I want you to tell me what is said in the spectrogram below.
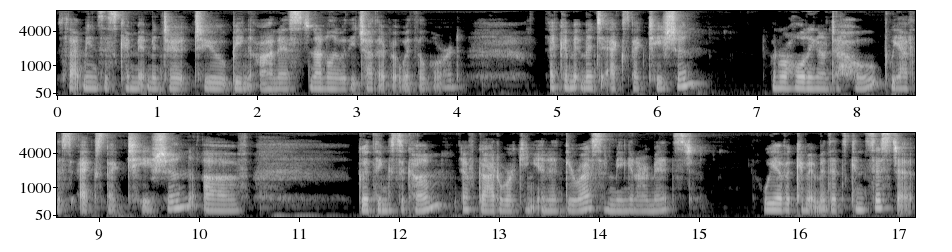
So that means this commitment to, to being honest, not only with each other, but with the Lord. A commitment to expectation, when we're holding on to hope, we have this expectation of good things to come, of God working in and through us and being in our midst. We have a commitment that's consistent.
